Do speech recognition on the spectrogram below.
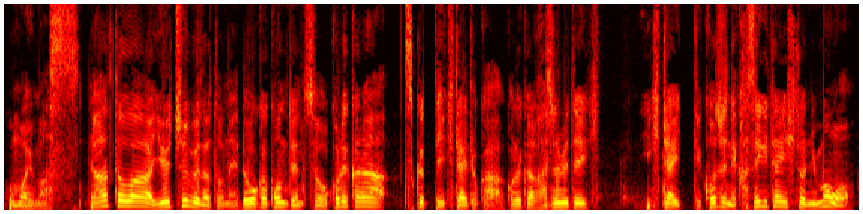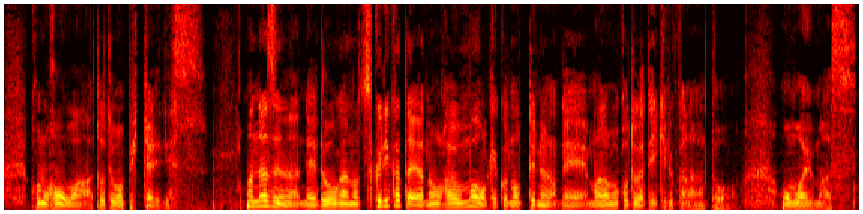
思います。で、あとは YouTube だとね、動画コンテンツをこれから作っていきたいとか、これから始めていきいきたいって個人で稼ぎたい人にも、この本はとてもぴったりです。まあ、なぜならね、動画の作り方やノウハウも結構載ってるので、学ぶことができるかなと思います。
